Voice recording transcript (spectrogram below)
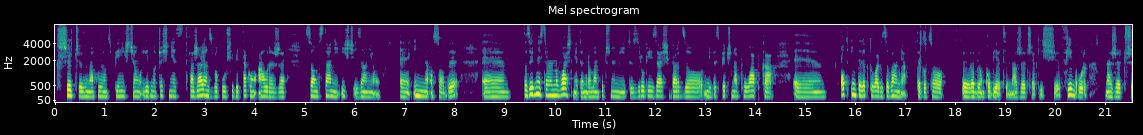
krzyczy, wymachując pięścią, jednocześnie stwarzając wokół siebie taką aurę, że są w stanie iść za nią e, inne osoby. To z jednej strony, no właśnie, ten romantyczny mit, z drugiej zaś bardzo niebezpieczna pułapka od intelektualizowania tego, co e, robią kobiety na rzecz jakichś figur, na rzecz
